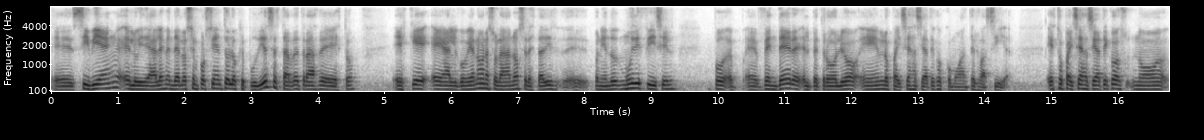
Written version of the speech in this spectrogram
Eh, si bien eh, lo ideal es venderlo 100%, lo que pudiese estar detrás de esto es que eh, al gobierno venezolano se le está poniendo muy difícil vender el petróleo en los países asiáticos como antes lo hacía. Estos países asiáticos no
